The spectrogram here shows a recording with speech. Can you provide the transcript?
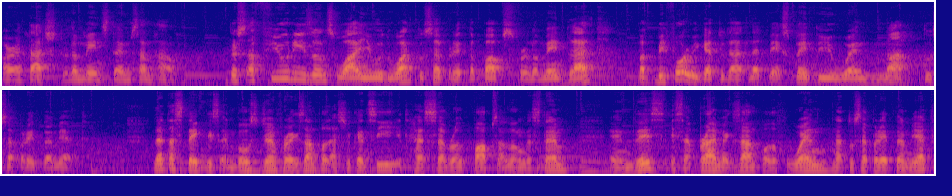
are attached to the main stem somehow. There's a few reasons why you would want to separate the pups from the main plant, but before we get to that, let me explain to you when not to separate them yet. Let us take this embossed gem for example. As you can see, it has several pups along the stem. And this is a prime example of when not to separate them yet.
